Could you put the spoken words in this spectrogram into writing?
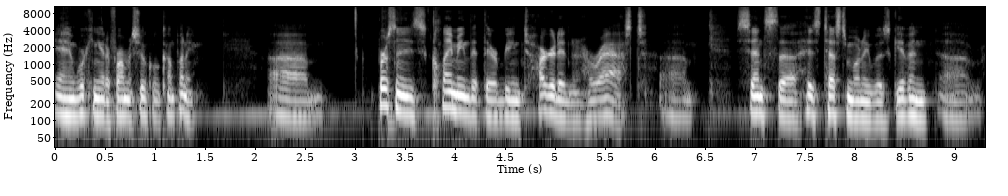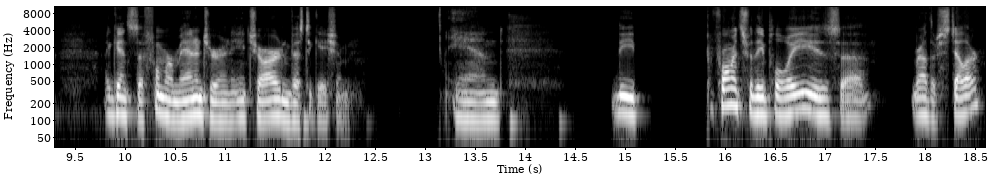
and working at a pharmaceutical company. Um, the person is claiming that they're being targeted and harassed um, since uh, his testimony was given uh, against a former manager in an HR investigation. And the performance for the employee is uh, rather stellar.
